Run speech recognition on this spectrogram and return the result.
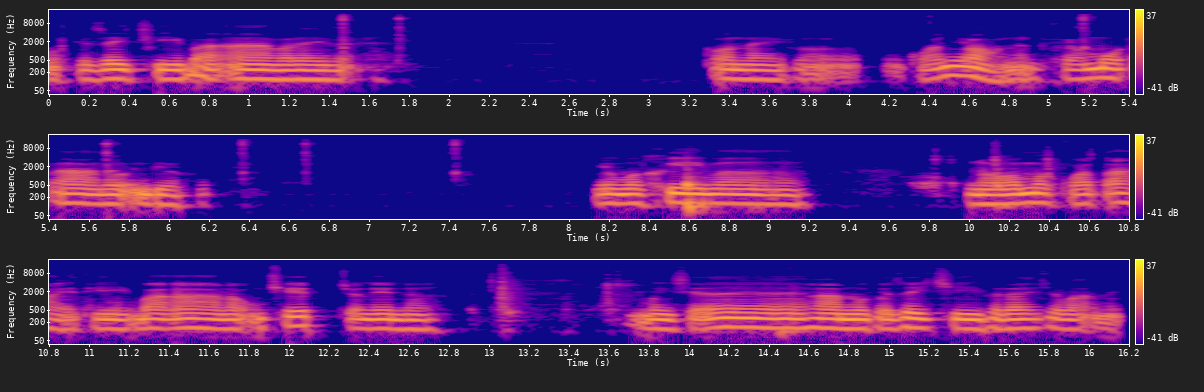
một cái dây chì 3A vào đây vậy. Con này có quá nhỏ nên khéo 1A thôi cũng được. Nhưng mà khi mà nó mà quá tải thì 3A nó cũng chết cho nên là mình sẽ hàn một cái dây chì vào đây cho bạn ấy.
